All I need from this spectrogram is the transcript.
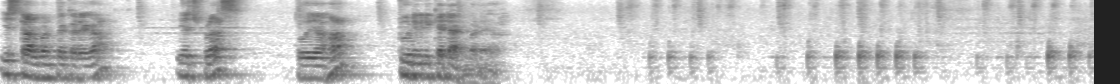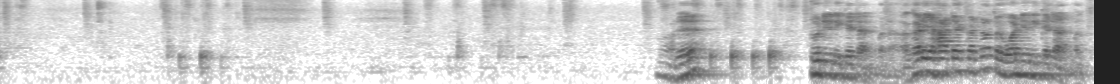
इस कार्बन पे करेगा एच प्लस तो यहाँ टू डिग्री के अटैक बनेगा। के टायर बना अगर यहाँ अटैक करता तो वन डिग्री के बनता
